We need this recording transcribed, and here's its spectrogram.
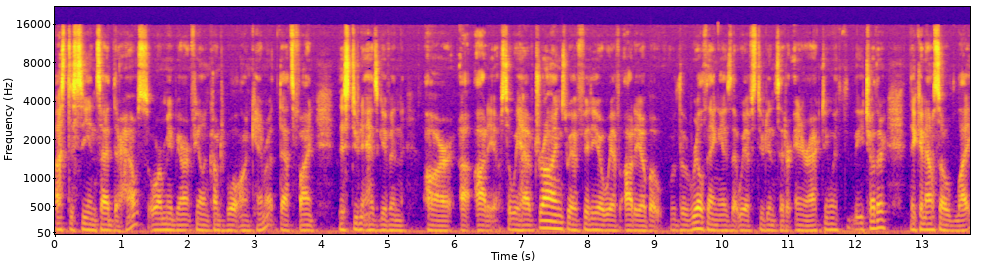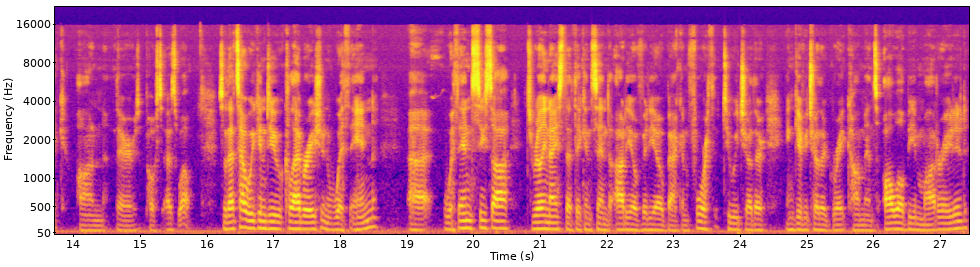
us to see inside their house or maybe aren't feeling comfortable on camera, that's fine. This student has given our uh, audio. So we have drawings, we have video, we have audio, but the real thing is that we have students that are interacting with each other. They can also like on their posts as well. So that's how we can do collaboration within uh, within Seesaw. It's really nice that they can send audio, video back and forth to each other and give each other great comments. All will be moderated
